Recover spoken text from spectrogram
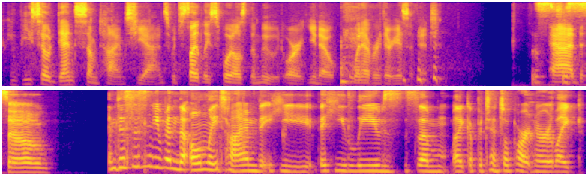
You can be so dense sometimes, she adds, which slightly spoils the mood, or, you know, whatever there is of it. It's And- just so And this isn't even the only time that he that he leaves some like a potential partner like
